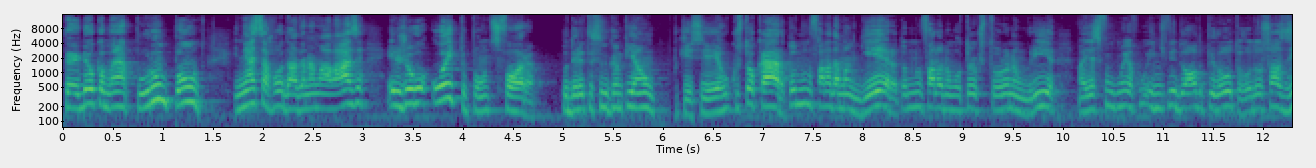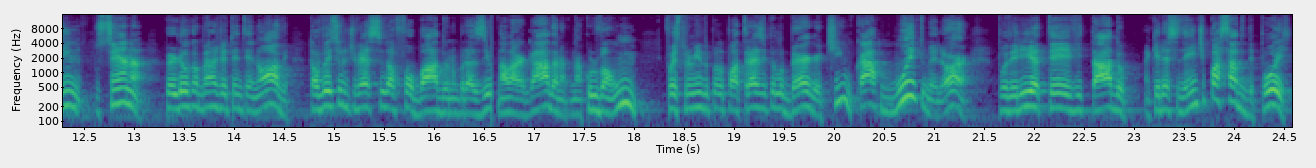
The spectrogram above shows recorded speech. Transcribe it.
perdeu o campeonato por um ponto e nessa rodada na Malásia ele jogou oito pontos fora. Poderia ter sido campeão, porque esse erro custou caro. Todo mundo fala da mangueira, todo mundo fala do motor que estourou na Hungria, mas esse foi um erro individual do piloto, rodou sozinho. O Senna perdeu o campeonato de 89, talvez se não tivesse sido afobado no Brasil na largada, na, na curva 1, foi espremido pelo Patrese e pelo Berger. Tinha um carro muito melhor, poderia ter evitado aquele acidente e passado depois.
